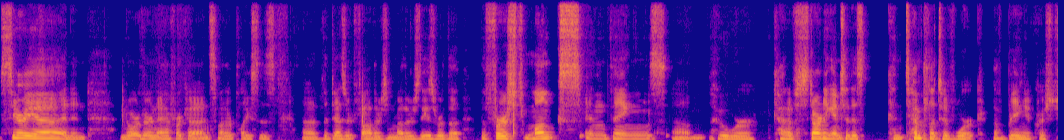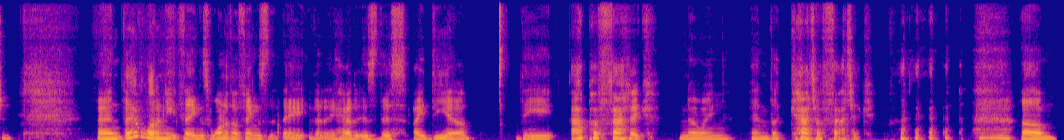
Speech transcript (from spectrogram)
Syria and in northern Africa and some other places. Uh, the desert fathers and mothers. These were the the first monks and things um, who were kind of starting into this contemplative work of being a Christian. And they have a lot of neat things. One of the things that they that they had is this idea, the apophatic knowing and the cataphatic. um,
